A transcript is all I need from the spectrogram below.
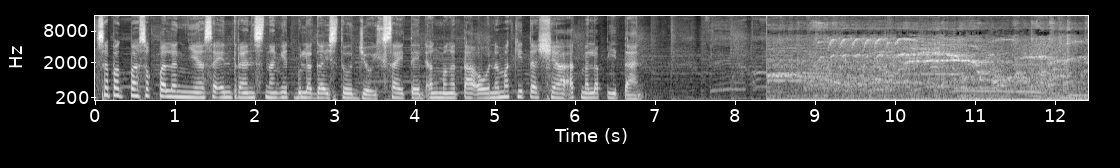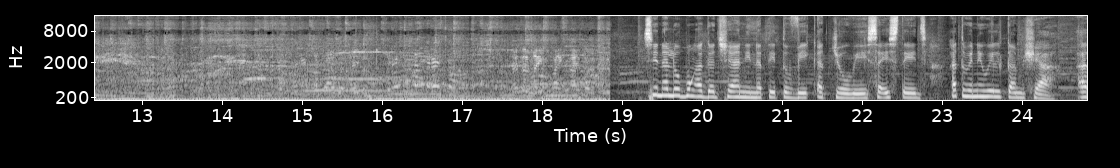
Sa pagpasok pa lang niya sa entrance ng Itbulaga Studio, excited ang mga tao na makita siya at malapitan. Sinalubong agad siya ni na Tito Vic at Joey sa stage at wini-welcome siya at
